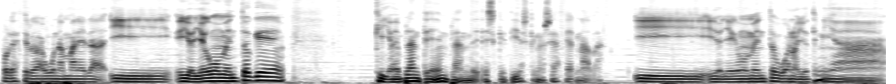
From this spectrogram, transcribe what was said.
por decirlo de alguna manera. Y, yo llego un momento que, que yo me planteé en plan de, es que tío, es que no sé hacer nada. Y, y yo llegué un momento, bueno, yo tenía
